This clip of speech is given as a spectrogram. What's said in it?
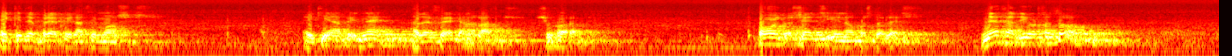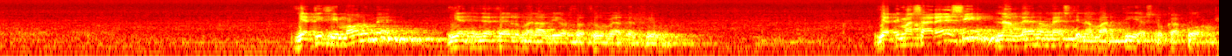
Εκεί δεν πρέπει να θυμώσεις. Εκεί να πεις ναι αδερφέ έκανα λάθος συγχώραμε όντως έτσι είναι όπως το λες. Ναι θα διορθωθώ. Γιατί θυμώνουμε γιατί δεν θέλουμε να διορθωθούμε αδελφοί μου γιατί μας αρέσει να μένουμε στην αμαρτία στο κακό.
